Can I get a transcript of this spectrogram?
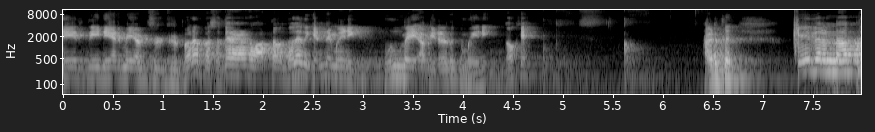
நேர்மை நேர்மை அப்படின்னு சொல்லிட்டு இருப்பாரு. அப்ப சத்தியாகிரக வார்த்தை வந்தாலும் இதுக்கு என்ன மீனிங் உண்மை அப்படின்றதுக்கு மீனிங் ஓகே அடுத்து Kedarnath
